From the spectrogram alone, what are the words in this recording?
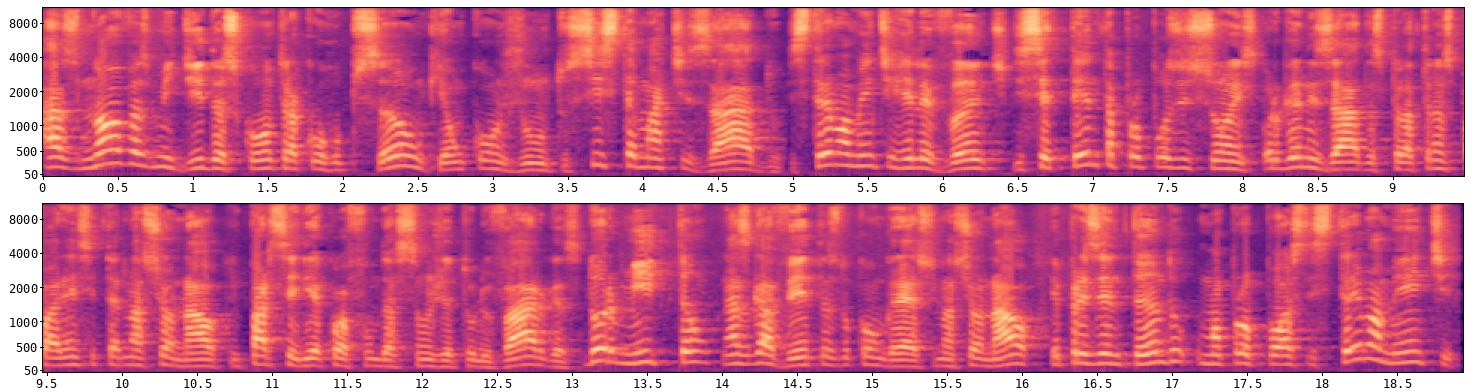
As novas medidas contra a corrupção, que é um conjunto sistematizado, extremamente extremamente relevante de 70 proposições organizadas pela Transparência Internacional em parceria com a Fundação Getúlio Vargas, dormitam nas gavetas do Congresso Nacional, representando uma proposta extremamente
